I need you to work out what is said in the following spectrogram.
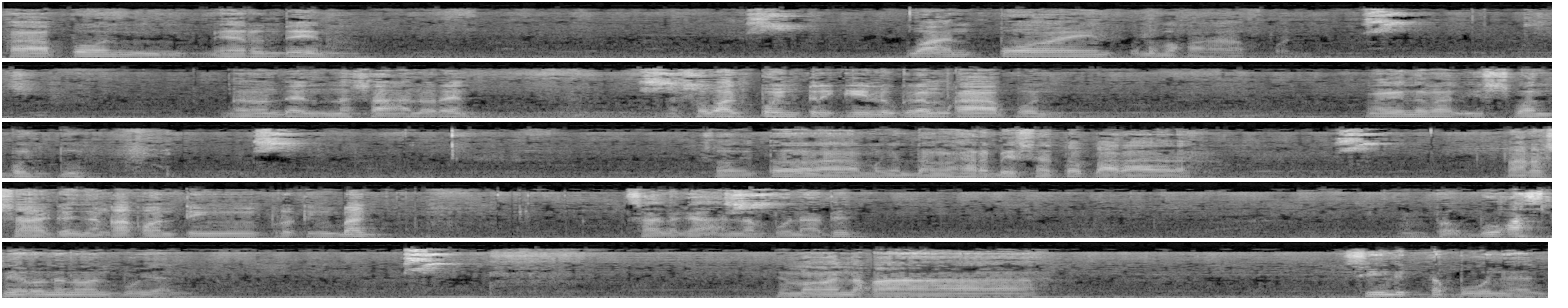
Hapon, meron din. 1 point, ano ba kahapon? Meron din, nasa ano rin. Nasa 1.3 kilogram kahapon. Ngayon naman is 1.2. So ito, ah, magandang harvest na to para para sa ganyang kakonting fruiting bag. Sa alagaan lang po natin. Po. Bukas meron na naman po yan. Yung mga naka silip na po yan.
